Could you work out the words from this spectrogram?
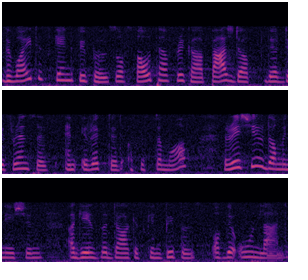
The white-skinned peoples of South Africa patched up their differences and erected a system of racial domination against the dark-skinned peoples of their own land.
